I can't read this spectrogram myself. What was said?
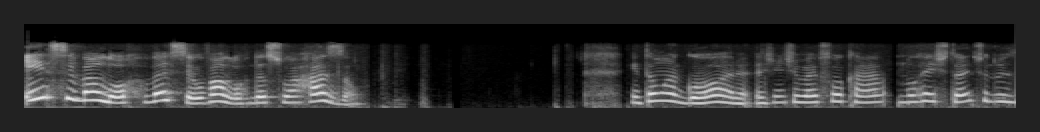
Esse valor vai ser o valor da sua razão. Então, agora a gente vai focar no restante dos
